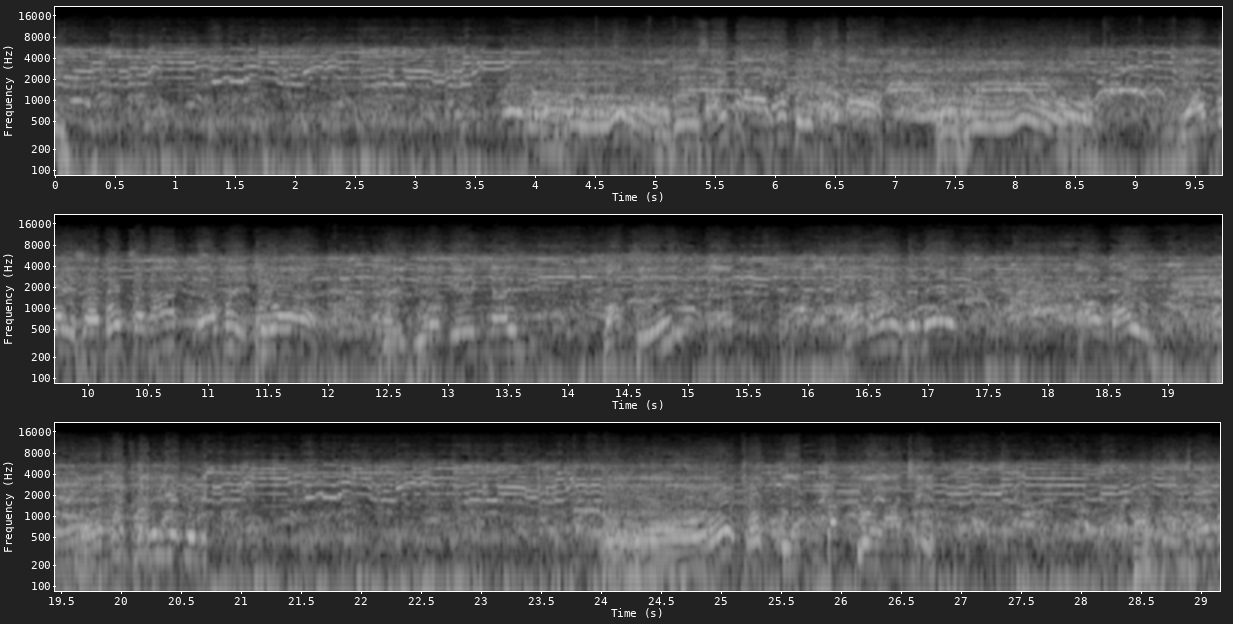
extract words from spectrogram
ยโอ้โหดูสายตานะครับดูสายตาโอ้โหยัง ไม่สะทกสะท้านยังไม่กลัว ไม่กลัวเกรงในศักดิ์ศรีนะครับออกแล้วเรื่องนี้เอาไปเปิดรับมันเรียนเลยโอ้โหชกเหมือนนักมวยอาชีพปาร์ตี้ใช้ม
